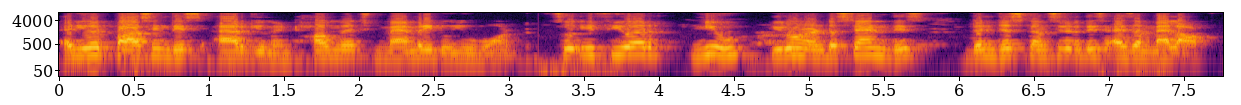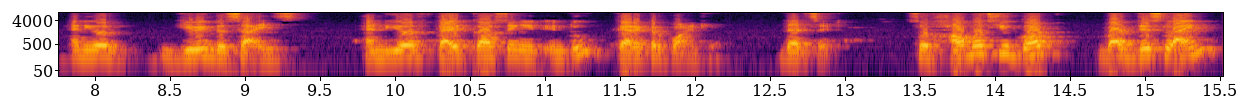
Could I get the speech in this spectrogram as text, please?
And you are passing this argument. How much memory do you want? So if you are new, you don't understand this, then just consider this as a malloc and you are giving the size and you are typecasting it into character pointer. That's it. So how much you got by this line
